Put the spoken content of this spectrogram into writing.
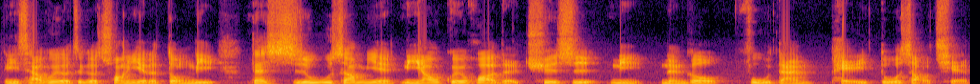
你才会有这个创业的动力。但实物上面，你要规划的却是你能够负担赔多少钱。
